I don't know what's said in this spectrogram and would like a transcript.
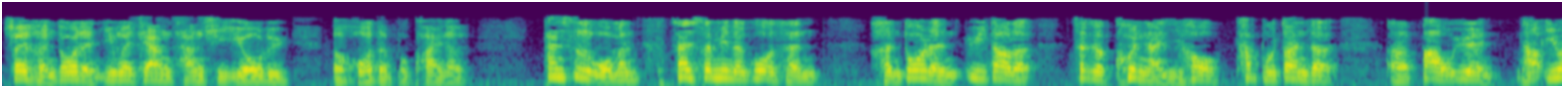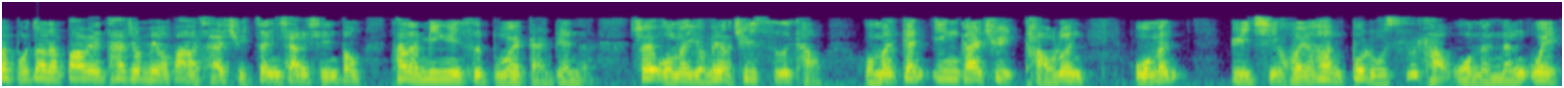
所以很多人因为这样长期忧虑而活得不快乐。但是我们在生命的过程，很多人遇到了这个困难以后，他不断的呃抱怨，然后因为不断的抱怨，他就没有办法采取正向行动，他的命运是不会改变的。所以，我们有没有去思考？我们更应该去讨论，我们与其悔恨，不如思考我们能为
